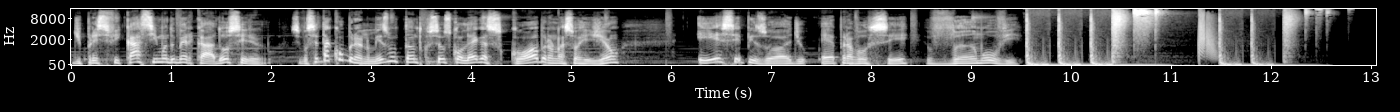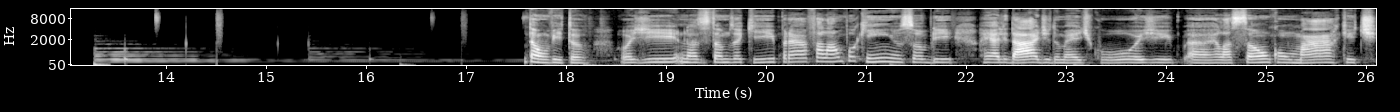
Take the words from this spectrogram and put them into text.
de precificar acima do mercado, ou seja, se você está cobrando mesmo tanto que os seus colegas cobram na sua região, esse episódio é para você. Vamos ouvir. Então, Vitor, hoje nós estamos aqui para falar um pouquinho sobre a realidade do médico hoje, a relação com o marketing.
